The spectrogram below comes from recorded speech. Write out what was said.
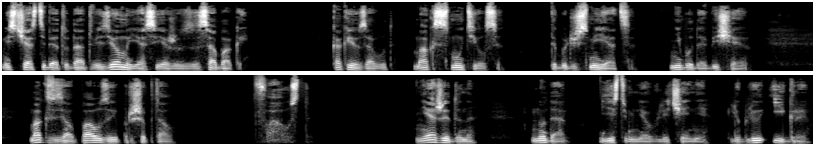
Мы сейчас тебя туда отвезем, и я съезжу за собакой. Как ее зовут? Макс смутился. Ты будешь смеяться. Не буду, обещаю. Макс взял паузу и прошептал: Фауст. Неожиданно. Ну да, есть у меня увлечение. Люблю игры.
